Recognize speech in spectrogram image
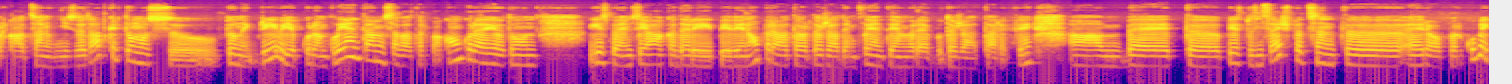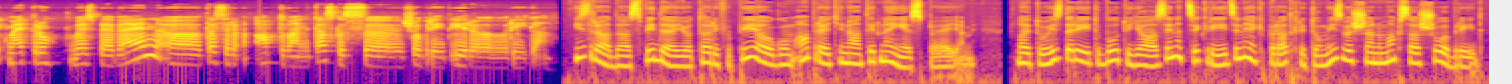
par kādu cenu viņi izved atkritumus, eh, pilnīgi brīvi, jebkuram klientam, savā starpā konkurējot, un iespējams, jā, kad arī pie viena operatora dažādiem klientiem varēja būt dažādi tarifi, bet 15-16 eiro par kubikmetru bez PVN tas ir aptuveni tas, kas eh, šobrīd ir eh, Rīgā. Izrādās vidējo tarifa pieaugumu aprēķināt ir neiespējami. Lai to izdarītu, būtu jāzina, cik rīdzinieki par atkritumu izvešanu maksā šobrīd,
